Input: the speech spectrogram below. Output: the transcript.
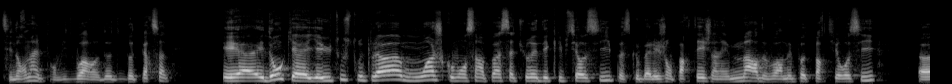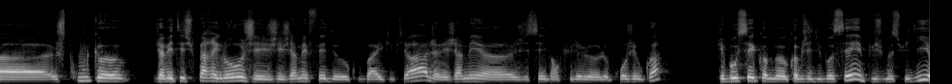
c'est normal, tu as envie de voir d'autres personnes. Et, euh, et donc, il y, a- il y a eu tout ce truc-là. Moi, je commençais un peu à saturer d'Eclipsia aussi parce que bah, les gens partaient, j'en avais marre de voir mes potes partir aussi. Euh, je trouve que j'avais été super réglo, j'ai jamais fait de coup bas à Eclipsia, j'avais jamais euh, essayé d'enculer le, le projet ou quoi. J'ai bossé comme, euh, comme j'ai dû bosser, et puis je me suis dit,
